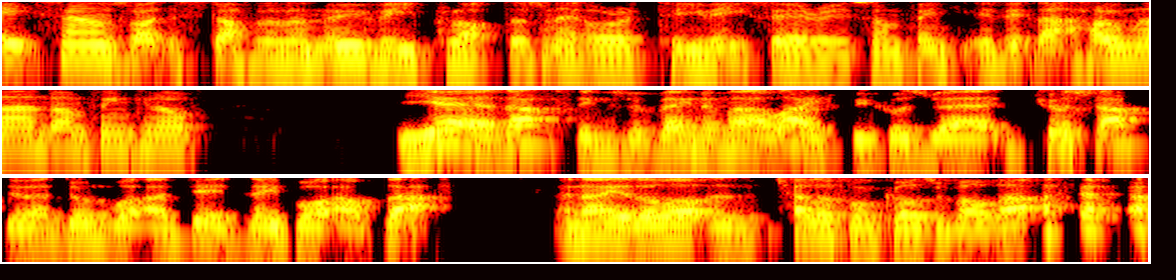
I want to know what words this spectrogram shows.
it sounds like the stuff of a movie plot, doesn't it, or a TV series? I'm thinking, is it that Homeland I'm thinking of? Yeah, that thing's a vein of my life because uh, just after I'd done what I did, they brought out that, and I had a lot of telephone calls about that.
